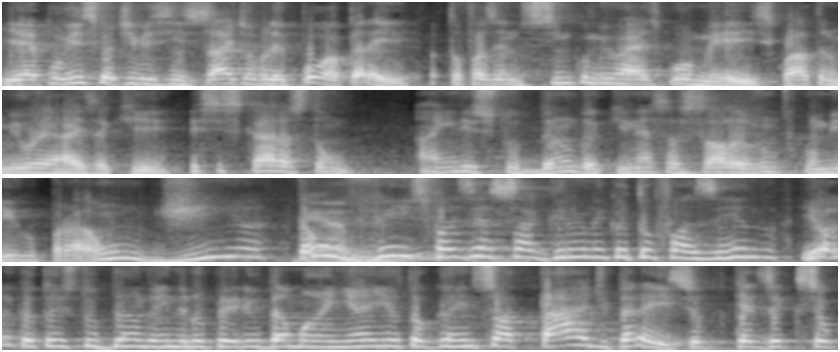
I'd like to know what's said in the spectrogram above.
e é por isso que eu tive esse insight, eu falei, pô, peraí, eu estou fazendo 5 mil reais por mês, 4 mil reais aqui. Esses caras estão ainda estudando aqui nessa sala junto comigo para um dia, talvez fazer essa grana que eu estou fazendo. E olha que eu estou estudando ainda no período da manhã e eu estou ganhando só à tarde. Peraí, isso quer dizer que se eu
